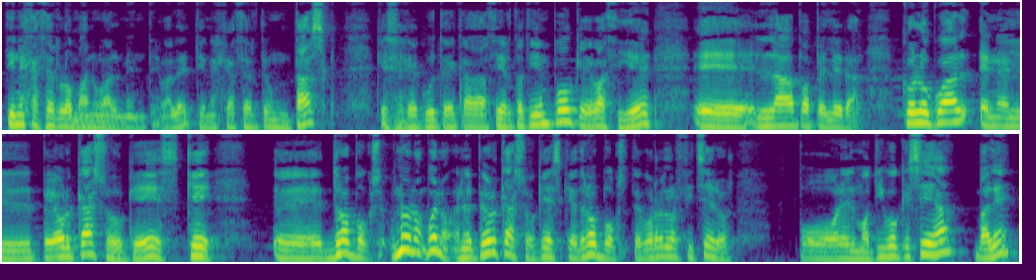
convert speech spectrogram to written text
tienes que hacerlo manualmente, ¿vale? Tienes que hacerte un task que se ejecute cada cierto tiempo que vacíe eh, la papelera. Con lo cual, en el peor caso, que es que eh, Dropbox, no, no, bueno, en el peor caso, que es que Dropbox te borre los ficheros por el motivo que sea, ¿vale?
